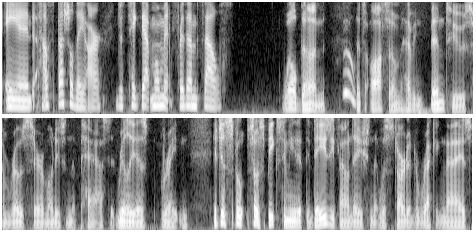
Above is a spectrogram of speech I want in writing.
and how special they are. Just take that moment for themselves. Well done. That's awesome. Having been to some rose ceremonies in the past, it really is great, and it just sp- so speaks to me that the Daisy Foundation that was started to recognize,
